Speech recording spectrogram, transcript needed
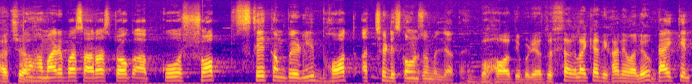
अच्छा। तो हमारे पास सारा स्टॉक आपको शॉप से कम्पेयरली बहुत अच्छे डिस्काउंट में मिल जाता है। बहुत ही बढ़िया तो इससे अगला क्या दिखाने वाले हो? डाइकिन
